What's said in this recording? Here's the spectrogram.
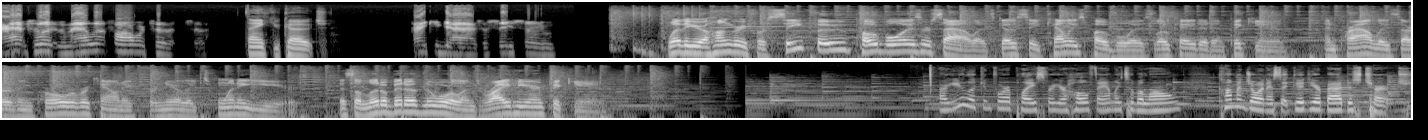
Absolutely, man. I look forward to it. So Thank you, Coach. Thank you guys. I'll see you soon. Whether you're hungry for seafood, po' boys, or salads, go see Kelly's Po' Boys located in Picayune and proudly serving Pearl River County for nearly 20 years. It's a little bit of New Orleans right here in Picayune. Are you looking for a place for your whole family to belong? Come and join us at Goodyear Baptist Church.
